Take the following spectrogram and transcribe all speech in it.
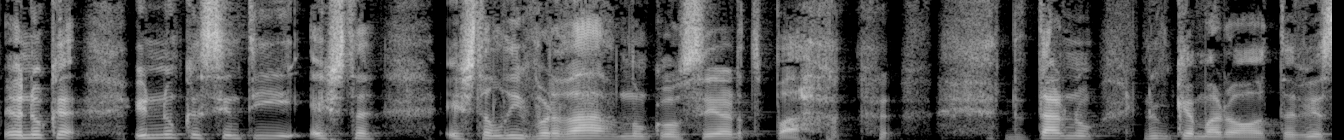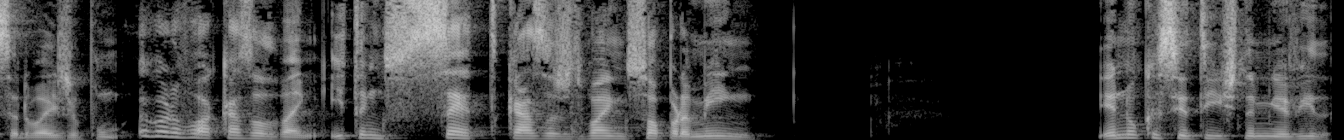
Eu nunca, eu nunca senti esta, esta liberdade num concerto, pá. De estar num, num camarote a ver cerveja. Pum. Agora vou à casa de banho e tenho sete casas de banho só para mim. Eu nunca senti isto na minha vida.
